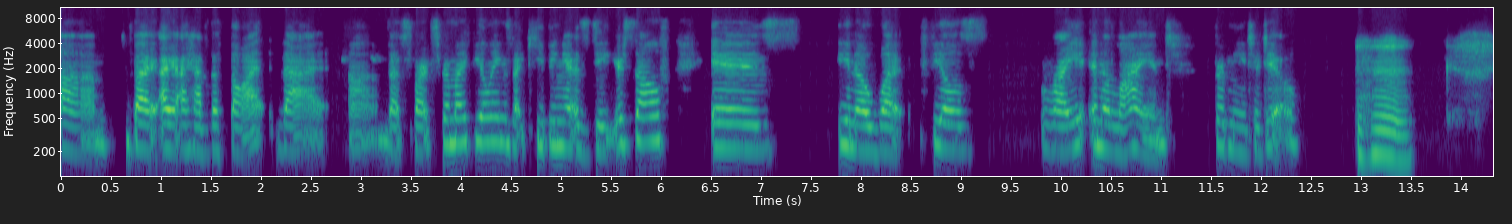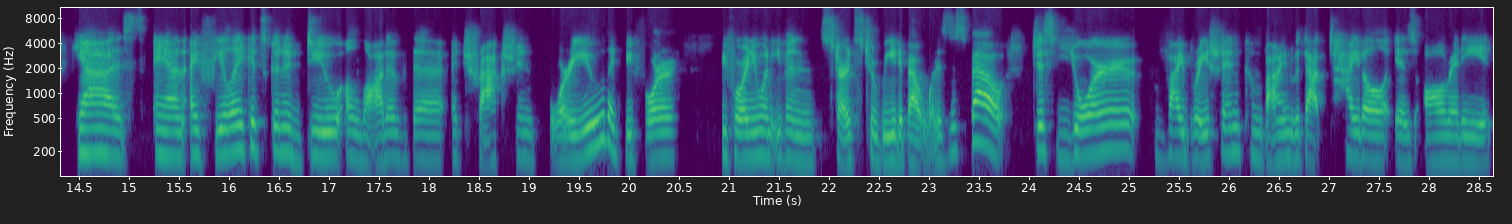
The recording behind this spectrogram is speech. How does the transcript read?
um, but I, I have the thought that um, that sparks from my feelings that keeping it as date yourself is you know what feels right and aligned for me to do mm-hmm. Yes. And I feel like it's going to do a lot of the attraction for you. Like before, before anyone even starts to read about what is this about, just your vibration combined with that title is already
